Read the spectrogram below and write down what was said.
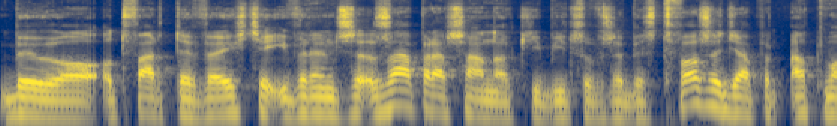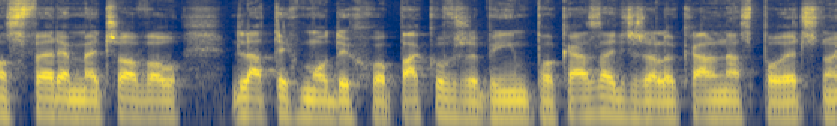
było otwarte wejście i wręcz zapraszano kibiców, żeby stworzyć atmosferę meczową dla tych młodych chłopaków, żeby im pokazać, że lokalna społeczność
